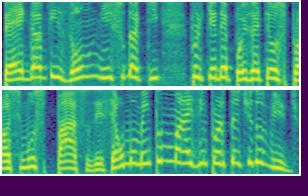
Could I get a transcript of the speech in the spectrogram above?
pega a visão nisso daqui, porque depois vai ter os próximos passos. Esse é o momento mais importante do vídeo.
